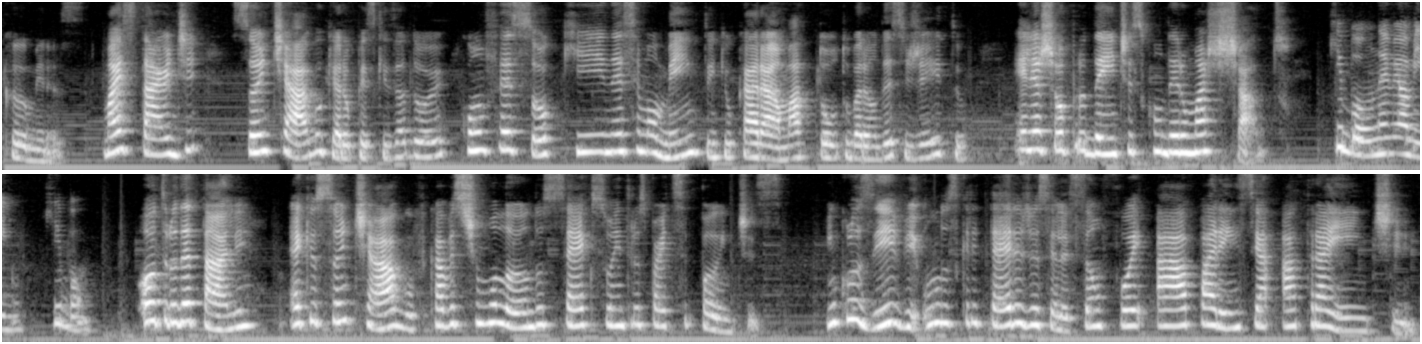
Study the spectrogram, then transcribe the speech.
câmeras. Mais tarde, Santiago, que era o pesquisador, confessou que nesse momento em que o cara matou o tubarão desse jeito, ele achou prudente esconder o machado. Que bom, né, meu amigo? Que bom. Outro detalhe é que o Santiago ficava estimulando o sexo entre os participantes. Inclusive, um dos critérios de seleção foi a aparência atraente.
